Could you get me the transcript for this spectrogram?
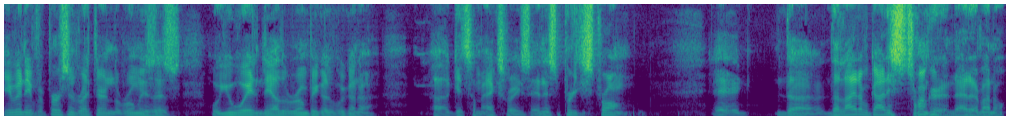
Even if a person right there in the room he says, "Well, you wait in the other room because we're gonna uh, get some X-rays," and it's pretty strong. Uh, the, the light of God is stronger than that, hermano,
